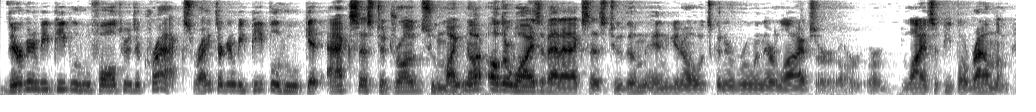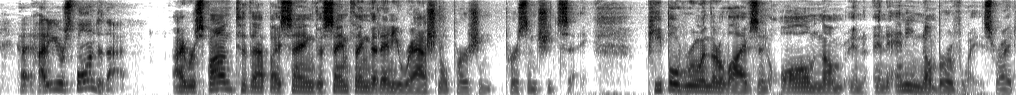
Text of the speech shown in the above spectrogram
there are going to be people who fall through the cracks, right? There are going to be people who get access to drugs who might not otherwise have had access to them, and you know it's going to ruin their lives or, or, or lives of people around them. How, how, do you respond to that? I respond to that by saying the same thing that any rational person person should say. People ruin their lives in all num in, in any number of ways, right?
